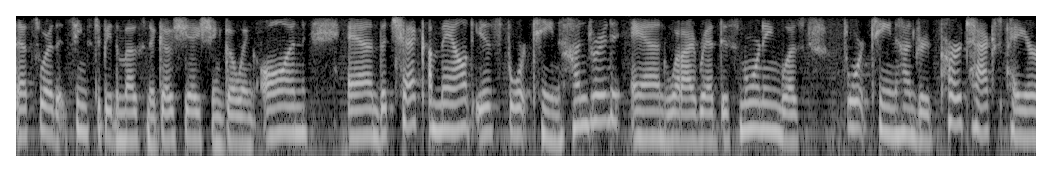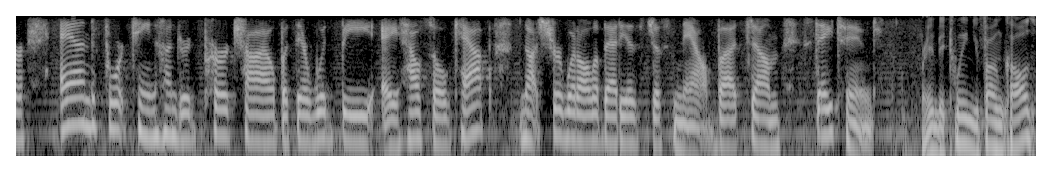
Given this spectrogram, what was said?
That's where that seems to be the most negotiation going on. And the check amount is 1400 and what I read this morning was 1400 per taxpayer and 1400 per child, but there would be a household cap. Not sure what all of that is just now, but um, stay tuned. In between your phone calls,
